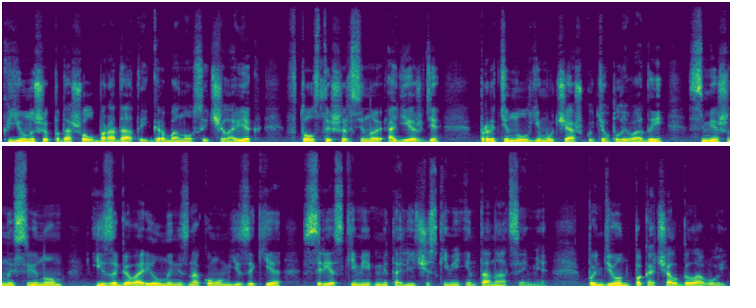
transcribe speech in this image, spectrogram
К юноше подошел бородатый горбоносый человек в толстой шерстяной одежде, протянул ему чашку теплой воды, смешанной с вином, и заговорил на незнакомом языке с резкими металлическими интонациями. Пандион покачал головой.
